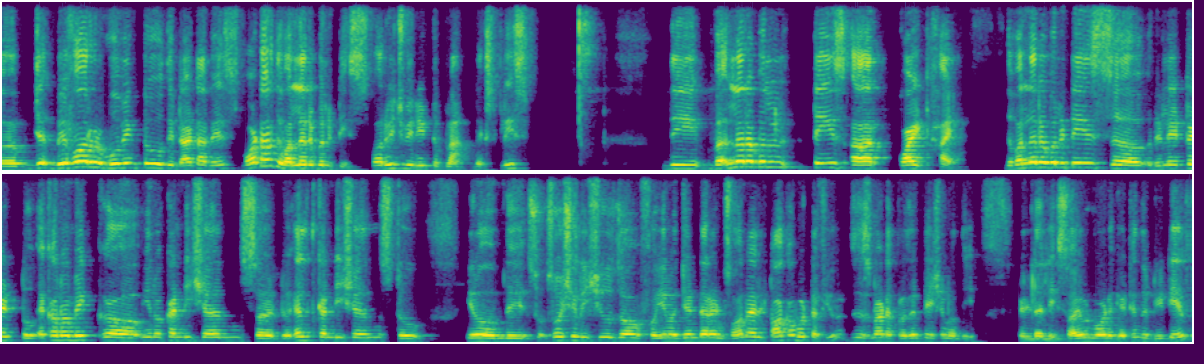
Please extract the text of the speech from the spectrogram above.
Uh, before moving to the database, what are the vulnerabilities for which we need to plan? Next, please. The vulnerabilities are quite high the vulnerabilities uh, related to economic, uh, you know, conditions, uh, to health conditions, to you know the so social issues of you know gender and so on. I'll talk about a few. This is not a presentation on the elderly, so I wouldn't want to get into details.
